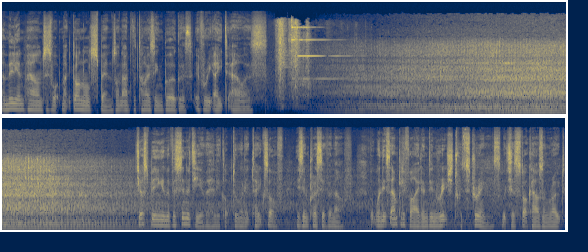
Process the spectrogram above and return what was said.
a million pounds is what McDonald's spends on advertising burgers every eight hours. Just being in the vicinity of a helicopter when it takes off is impressive enough. But when it's amplified and enriched with strings, which as Stockhausen wrote,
